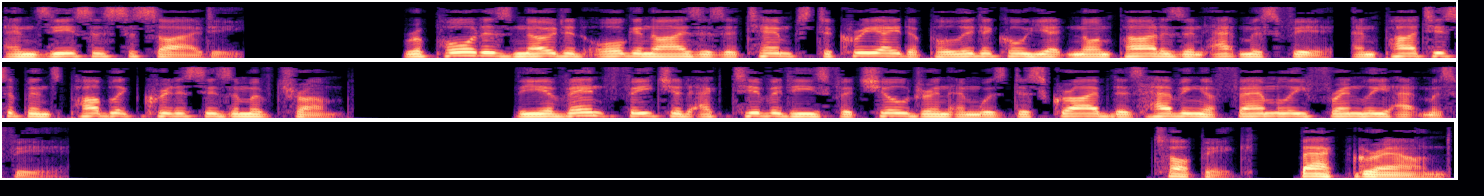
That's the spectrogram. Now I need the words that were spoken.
and Xerces Society. Reporters noted organizers' attempts to create a political yet nonpartisan atmosphere, and participants' public criticism of Trump. The event featured activities for children and was described as having a family-friendly atmosphere. Topic: Background.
